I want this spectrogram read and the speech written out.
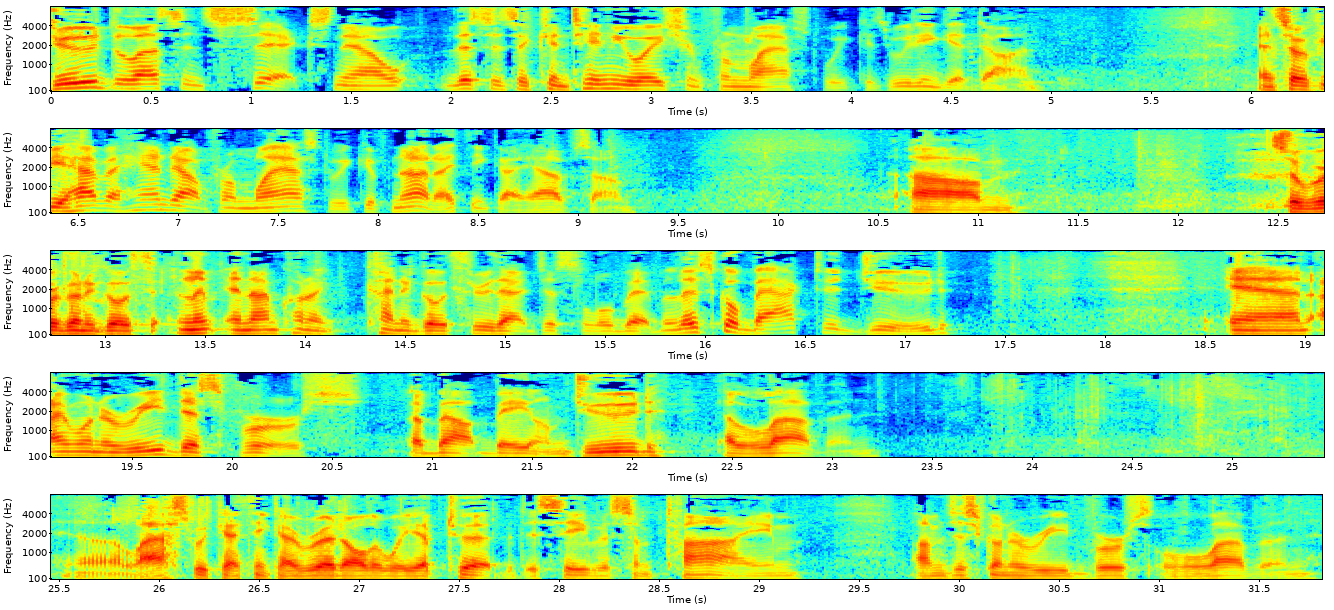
Jude lesson six. Now, this is a continuation from last week because we didn't get done. And so if you have a handout from last week, if not, I think I have some. Um, so we're going to go, th- and I'm going to kind of go through that just a little bit. But let's go back to Jude. And I want to read this verse about Balaam. Jude 11. Uh, last week I think I read all the way up to it, but to save us some time, I'm just going to read verse 11,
